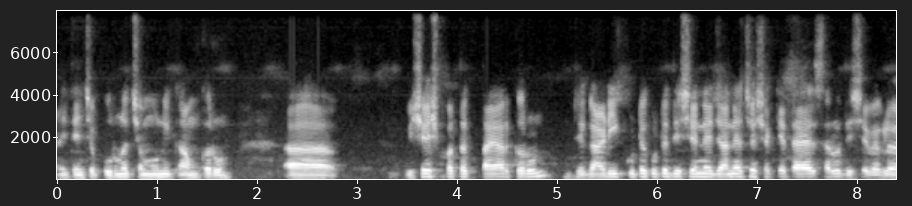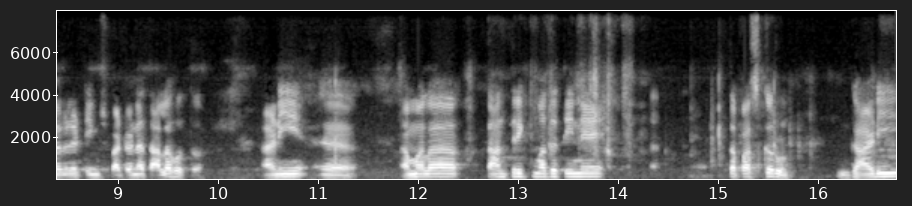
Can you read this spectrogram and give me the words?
आणि त्यांचे पूर्ण चमूनी काम करून विशेष पथक तयार करून जे गाडी कुठे कुठे दिशेने जाण्याची शक्यता आहे सर्व दिशे वेगळ्या वेगळ्या टीम्स पाठवण्यात आलं होतं. आणि आम्हाला तांत्रिक मदतीने तपास करून गाडी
